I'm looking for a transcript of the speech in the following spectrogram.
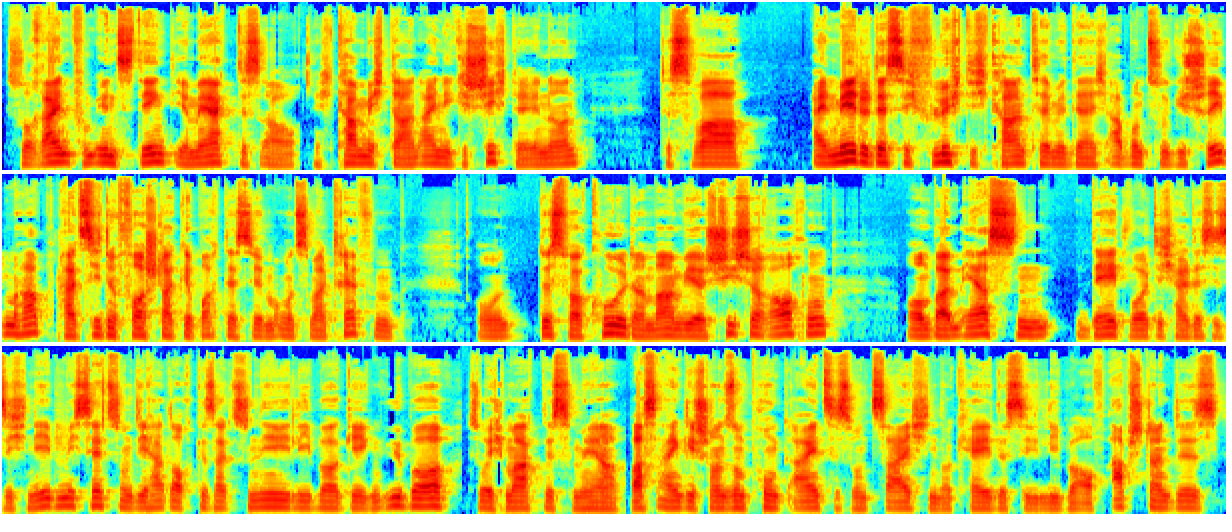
so rein vom Instinkt, ihr merkt es auch. Ich kann mich da an eine Geschichte erinnern. Das war ein Mädel, das ich flüchtig kannte, mit der ich ab und zu geschrieben habe, hat sie den Vorschlag gebracht, dass wir uns mal treffen. Und das war cool. Dann waren wir Shisha rauchen. Und beim ersten Date wollte ich halt, dass sie sich neben mich setzt. Und die hat auch gesagt, so, nee, lieber gegenüber. So, ich mag das mehr. Was eigentlich schon so ein Punkt eins ist, so ein Zeichen, okay, dass sie lieber auf Abstand ist,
